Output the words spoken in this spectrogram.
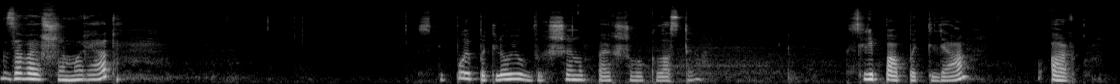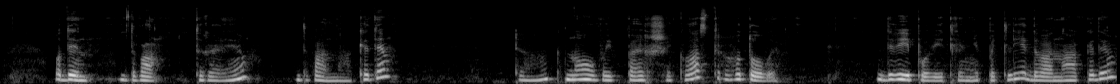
Завершуємо ряд сліпою петлею в вершину першого кластера. Сліпа петля в арку. 1, 2, 3, 2 накиди. Так, новий перший кластер готовий. Дві повітряні петлі, два накиди.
